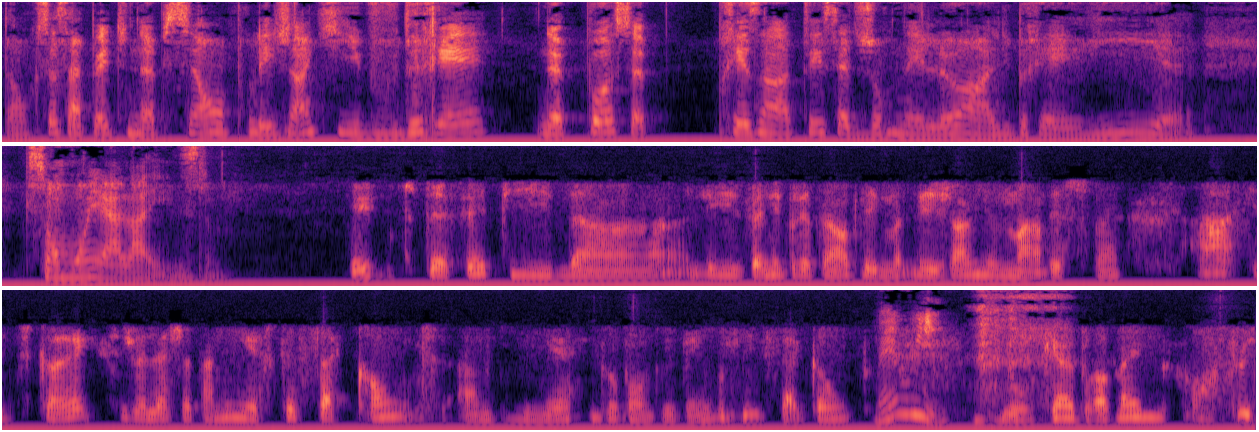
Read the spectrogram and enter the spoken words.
donc ça, ça peut être une option pour les gens qui voudraient ne pas se présenter cette journée-là en librairie, qui sont moins à l'aise. Oui, tout à fait. Puis dans les années précédentes, les, gens nous demandaient souvent Ah, c'est du correct si je l'achète en ligne, est-ce que ça compte entre guillemets? Nous on dit ben oui, ça compte. Ben oui. Il n'y a aucun problème. Ce qu'on veut,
